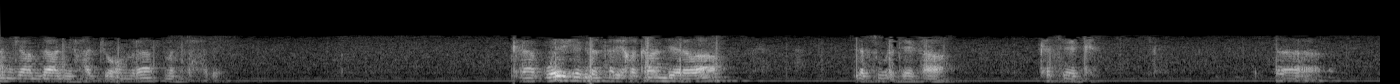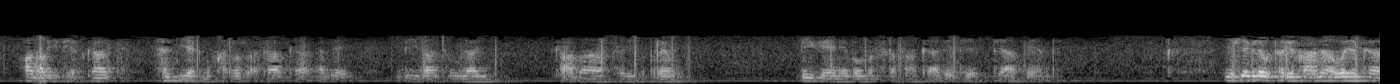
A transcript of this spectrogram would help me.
ئەنجامدانی حەج و عمرە مەسەحەبێت کە بۆ یەکێک لە تەریقەکان لێرەوە لە سوورتێکە کەسێک ئاناڵی پێ بکات هەندیەک مقرڕ ئەکات کە ئەبێ بیبات و لای کابا سەری بڕێ و بیگەێنێ بۆ مەصرفاکە دێت پیا بێن یەکێک لەو تەریقانە ئەوەیە کە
